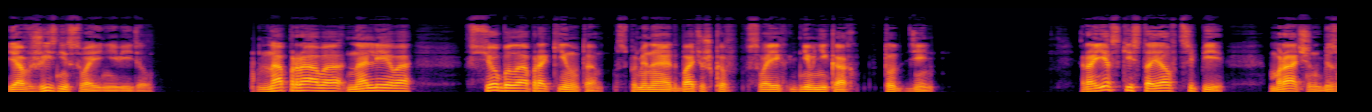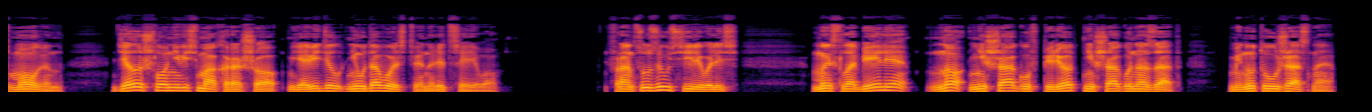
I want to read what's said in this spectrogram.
я в жизни своей не видел. Направо, налево, все было опрокинуто, вспоминает Батюшков в своих дневниках в тот день. Раевский стоял в цепи, мрачен, безмолвен. Дело шло не весьма хорошо, я видел неудовольствие на лице его. Французы усиливались. Мы слабели, но ни шагу вперед, ни шагу назад. Минута ужасная.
